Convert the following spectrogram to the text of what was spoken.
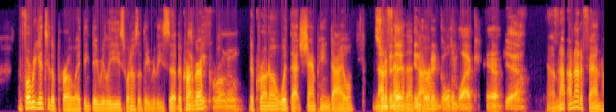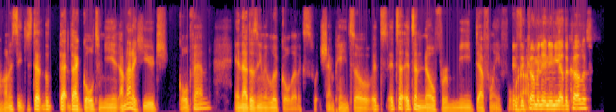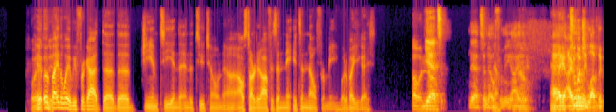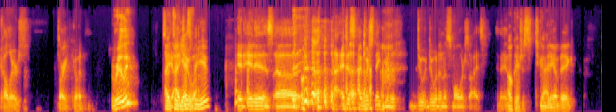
Before we get to the pro, I think they released what else did they release? Uh, the chronograph, Lightweight Chrono. the chrono with that champagne dial. Not sort a of in fan the of that dial. inverted gold and black. Yeah. Yeah. Yeah, I'm not. I'm not a fan, honestly. Just that that that gold to me, I'm not a huge gold fan, and that doesn't even look gold. That looks what champagne. So it's it's a it's a no for me, definitely. For is it um, coming in any other colors? Or that's oh, by the way, we forgot the the GMT and the and the two tone. Uh, I'll start it off as a na- it's a no for me. What about you guys? oh no. Yeah. It's yeah. It's a no, No. for me No. either. I, I really much- love the colors. Sorry, go ahead. Really? So I- it's a I yes do. for you. It it is. Uh. I I just I wish they get it do it do it in a smaller size. They're Okay, just too got it. damn big.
